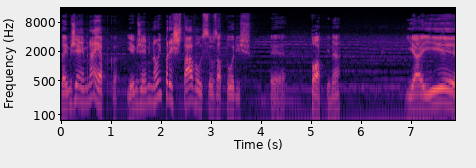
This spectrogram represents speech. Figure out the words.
da MGM na época. E a MGM não emprestava os seus atores é, top, né? E aí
